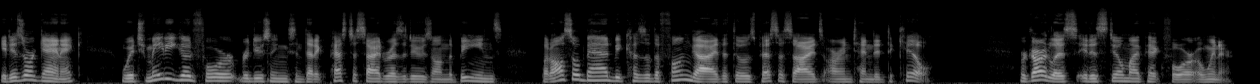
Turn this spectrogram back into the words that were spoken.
It is organic, which may be good for reducing synthetic pesticide residues on the beans, but also bad because of the fungi that those pesticides are intended to kill. Regardless, it is still my pick for a winner.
